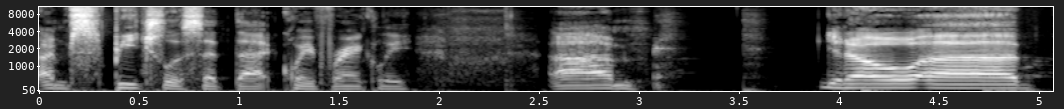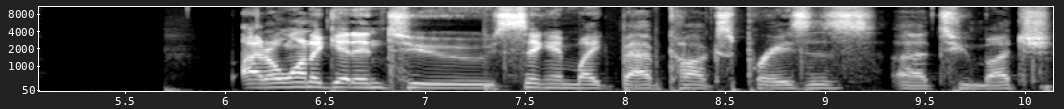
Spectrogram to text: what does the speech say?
I'm speechless at that. Quite frankly. Um. You know. Uh. I don't want to get into singing Mike Babcock's praises uh, too much,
